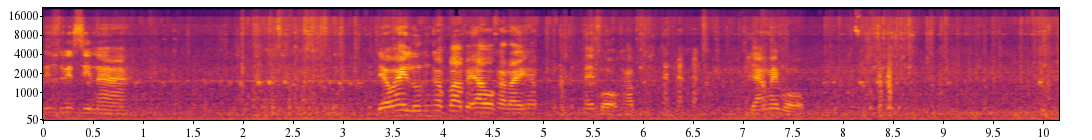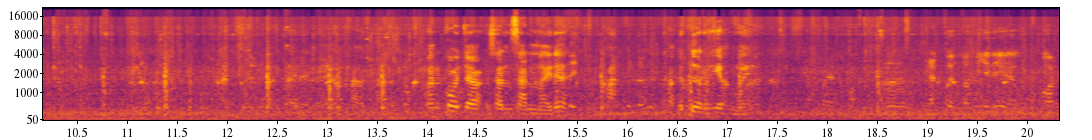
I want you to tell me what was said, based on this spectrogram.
พิสวิตซินา เดี๋ยวให้ลุ้นครับว่าไปเอาอะไรครับ ไม่บอกครับ ยังไม่บอก ไปเลยนะขาดขาดต้อง มัน ก็จะสันๆหน่อยเด้อได้ทุกพันเป็นแล้วครับกระเตื้องเฮ็ดไหมเออจัดเปิดตอนนี้ได้อุปกรณ์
